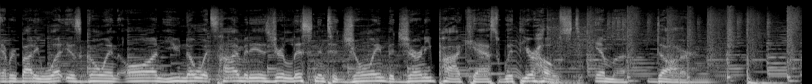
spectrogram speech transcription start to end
Everybody, what is going on? You know what time it is. You're listening to Join the Journey podcast with your host, Emma Daughter.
